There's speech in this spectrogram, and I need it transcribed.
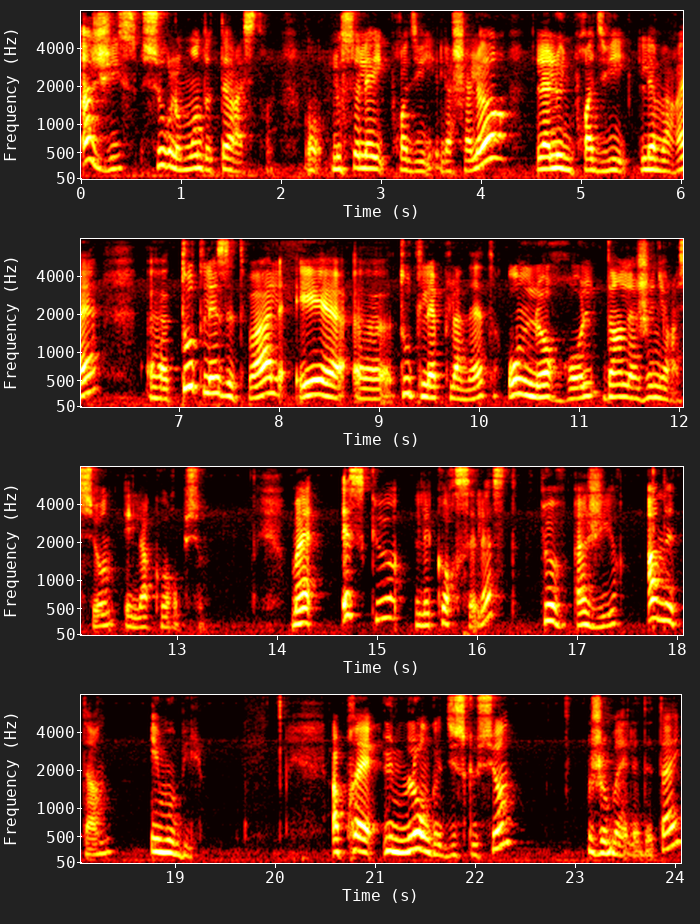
agissent sur le monde terrestre. le Soleil produit la chaleur, la Lune produit les marées, euh, toutes les étoiles et euh, toutes les planètes ont leur rôle dans la génération et la corruption. Mais est-ce que les corps célestes peuvent agir en étant immobiles Après une longue discussion, je mets les détails,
